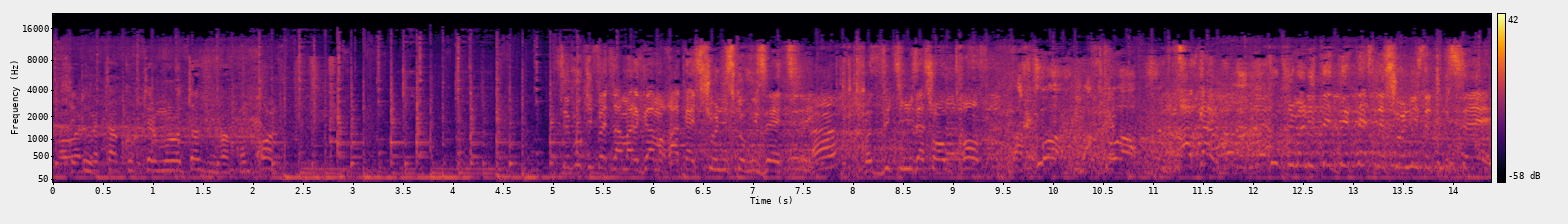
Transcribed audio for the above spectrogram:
On va tout. mettre un cocktail molotov, il va comprendre. C'est vous qui faites l'amalgame racaille sioniste que vous êtes. Hein Votre victimisation à outrance. Marque-toi, marque-toi. Racaille, toute l'humanité déteste les sionistes et tu le sais.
